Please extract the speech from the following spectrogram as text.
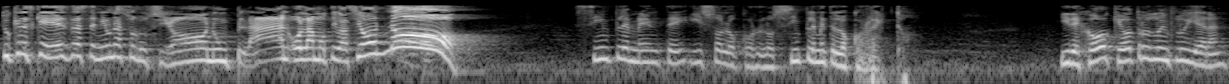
¿Tú crees que Esdras tenía una solución, un plan o la motivación? No. Simplemente hizo lo, simplemente lo correcto. Y dejó que otros lo influyeran.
